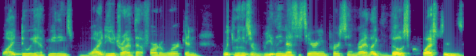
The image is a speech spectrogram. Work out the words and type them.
why do we have meetings? Why do you drive that far to work? And which meetings are really necessary in person, right? Like those questions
